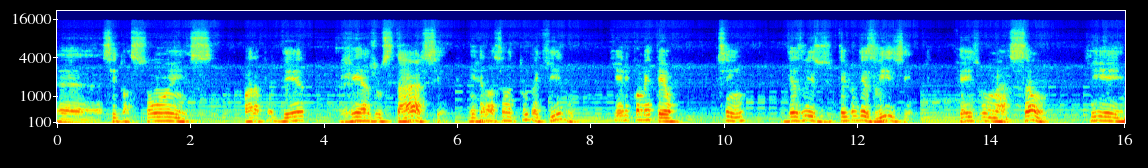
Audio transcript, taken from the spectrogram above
é, situações para poder reajustar-se em relação a tudo aquilo que ele cometeu. Sim, deslize, teve um deslize, fez uma ação que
